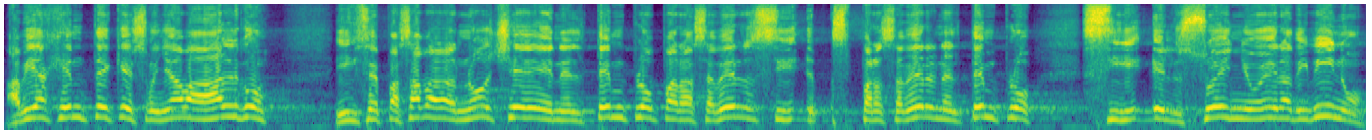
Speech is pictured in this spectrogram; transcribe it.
Había gente que soñaba algo y se pasaba la noche en el templo para saber si para saber en el templo si el sueño era divino.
